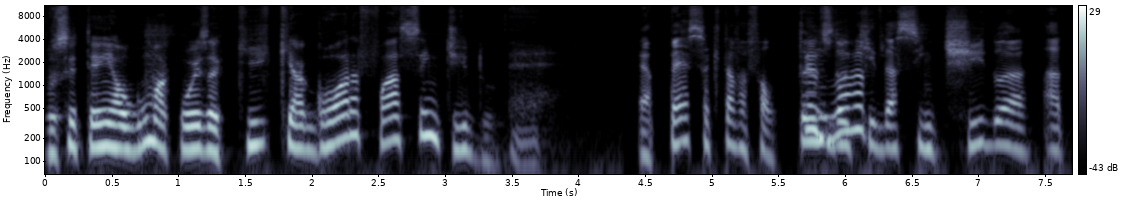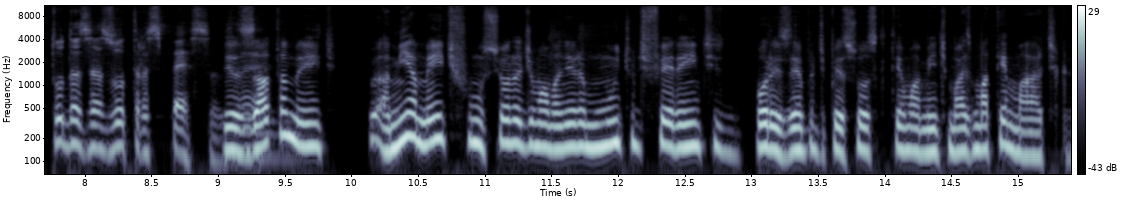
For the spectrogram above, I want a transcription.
você tem alguma coisa aqui que agora faz sentido. É. É a peça que estava faltando Exato. que dá sentido a, a todas as outras peças. Né? Exatamente. Né? A minha mente funciona de uma maneira muito diferente, por exemplo, de pessoas que têm uma mente mais matemática.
